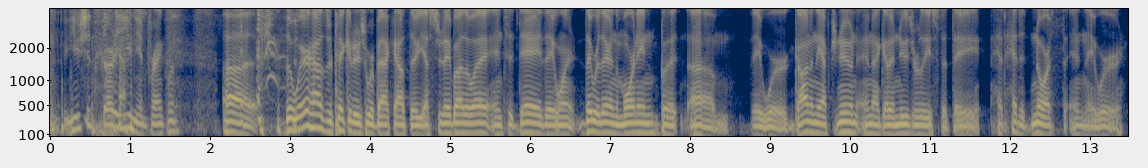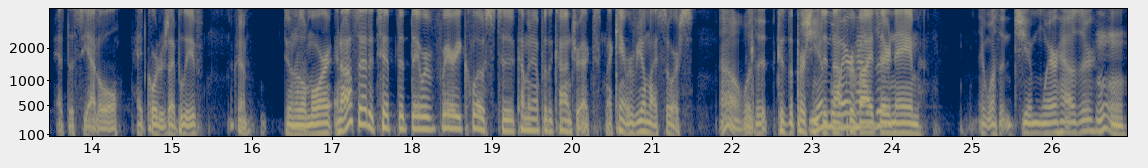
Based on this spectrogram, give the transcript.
you should start a union, Franklin. Uh, the Weyerhaeuser picketers were back out there yesterday, by the way, and today they weren't. They were there in the morning, but um, they were gone in the afternoon. And I got a news release that they had headed north, and they were at the Seattle headquarters, I believe, Okay. doing a little more. And I also had a tip that they were very close to coming up with a contract. I can't reveal my source Oh, was it? because the person Jim did not provide Weyerhaeuser? their name. It wasn't Jim Weyerhaeuser.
